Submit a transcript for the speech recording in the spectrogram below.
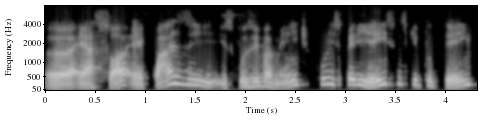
uh, é, só, é quase exclusivamente por experiências que tu tem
